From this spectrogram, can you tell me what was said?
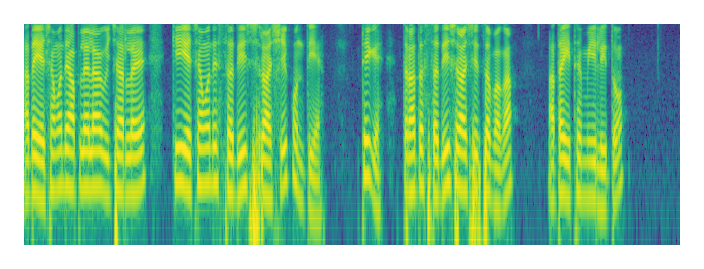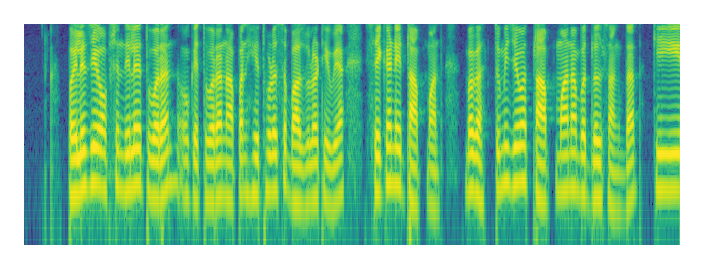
आता याच्यामध्ये आपल्याला विचारलंय की याच्यामध्ये सदिश राशी कोणती आहे? ठीक आहे. तर आता सदिश राशीचं बघा. आता इथे मी लिहितो. पहिले जे ऑप्शन दिलंय त्वरण ओके त्वरण आपण हे थोडंसं बाजूला ठेवूया. सेकंड आहे तापमान. बघा तुम्ही जेव्हा तापमानाबद्दल सांगतात की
